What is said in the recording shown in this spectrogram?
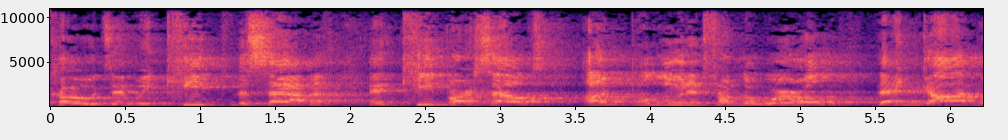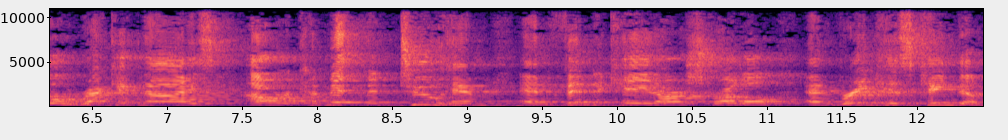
codes and we keep the Sabbath and keep ourselves unpolluted from the world, then God will recognize our commitment to Him and vindicate our struggle and bring His kingdom.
